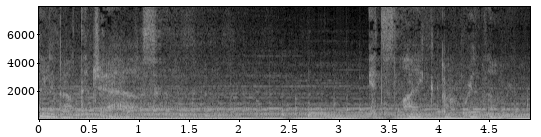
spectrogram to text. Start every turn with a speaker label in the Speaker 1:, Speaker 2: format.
Speaker 1: something about the jazz. It's like a rhythm.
